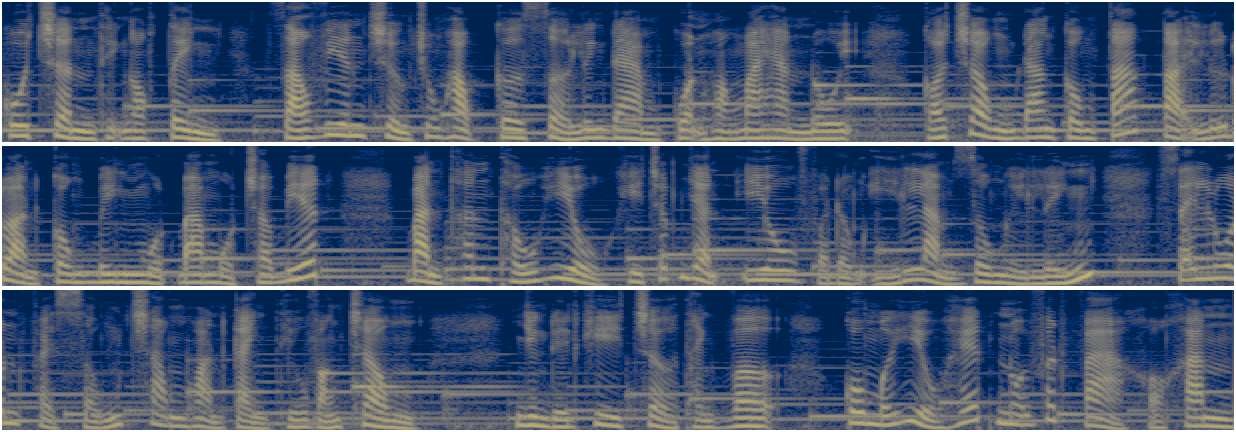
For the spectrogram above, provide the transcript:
Cô Trần Thị Ngọc Tỉnh, giáo viên trường trung học cơ sở Linh Đàm, quận Hoàng Mai, Hà Nội, có chồng đang công tác tại Lữ đoàn Công binh 131 cho biết, bản thân thấu hiểu khi chấp nhận yêu và đồng ý làm dâu người lính sẽ luôn phải sống trong hoàn cảnh thiếu vắng chồng nhưng đến khi trở thành vợ, cô mới hiểu hết nỗi vất vả khó khăn.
